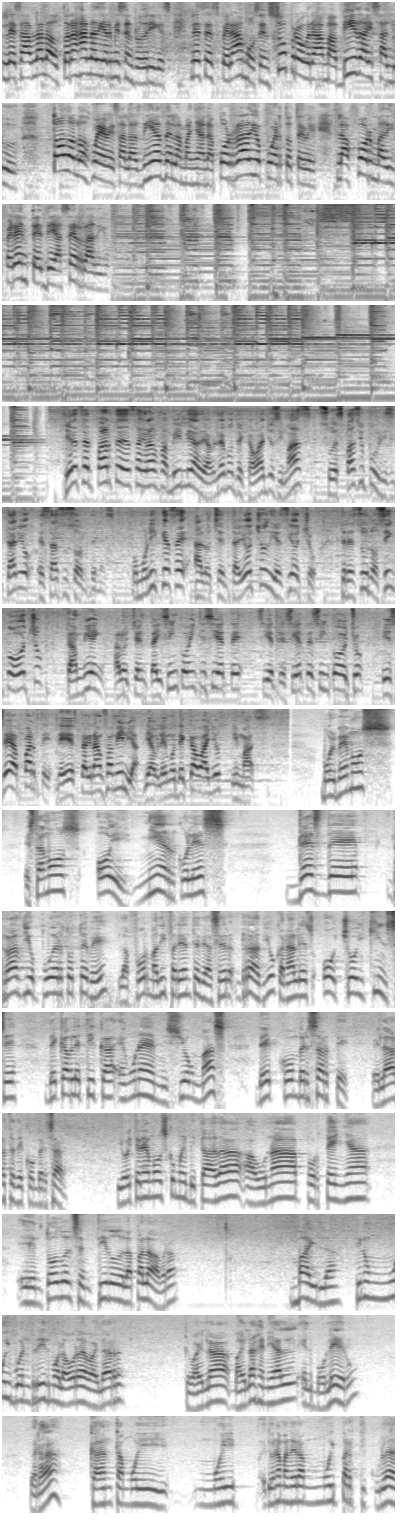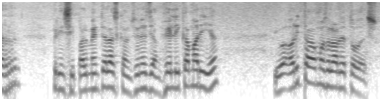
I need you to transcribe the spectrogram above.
Les habla la doctora Hanna Diermisen Rodríguez. Les esperamos en su programa Vida y Salud todos los jueves a las 10 de la mañana por Radio Puerto TV, la forma diferente de hacer radio. ¿Quiere ser parte de esta gran familia de Hablemos de Caballos y más? Su espacio publicitario está a sus órdenes. Comuníquese al 8818-3158. También al 8527-7758 y sea parte de esta gran familia de Hablemos de Caballos y más. Volvemos, estamos hoy miércoles desde Radio Puerto TV, la forma diferente de hacer radio, canales 8 y 15 de Cabletica en una emisión más de Conversarte, el arte de conversar. Y hoy tenemos como invitada a una porteña en todo el sentido de la palabra. Baila, tiene un muy buen ritmo a la hora de bailar, que baila, baila genial el bolero, ¿verdad? Canta muy, muy, de una manera muy particular, principalmente las canciones de Angélica María. Y ahorita vamos a hablar de todo eso.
